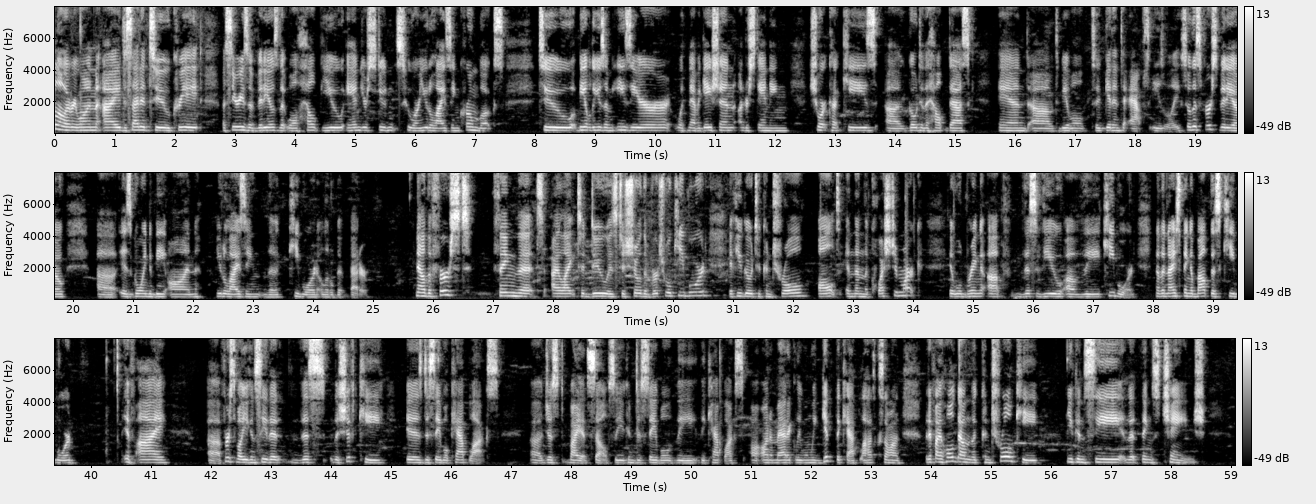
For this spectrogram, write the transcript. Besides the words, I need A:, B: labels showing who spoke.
A: Hello, everyone. I decided to create a series of videos that will help you and your students who are utilizing Chromebooks to be able to use them easier with navigation, understanding shortcut keys, uh, go to the help desk, and uh, to be able to get into apps easily. So, this first video uh, is going to be on utilizing the keyboard a little bit better. Now, the first thing that I like to do is to show the virtual keyboard. If you go to Control, Alt, and then the question mark, it will bring up this view of the keyboard. Now, the nice thing about this keyboard, if I, uh, first of all, you can see that this, the Shift key is disable cap locks. Uh, just by itself. So you can disable the, the cap locks uh, automatically when we get the cap locks on. But if I hold down the control key, you can see that things change.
